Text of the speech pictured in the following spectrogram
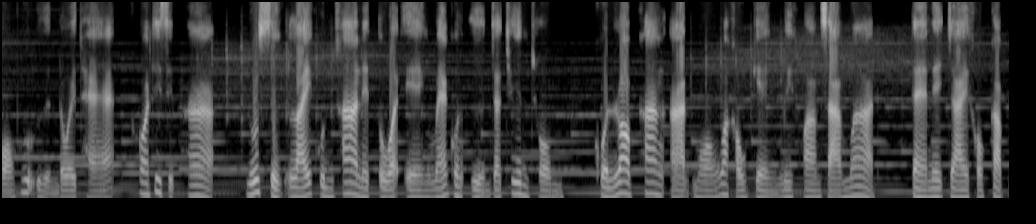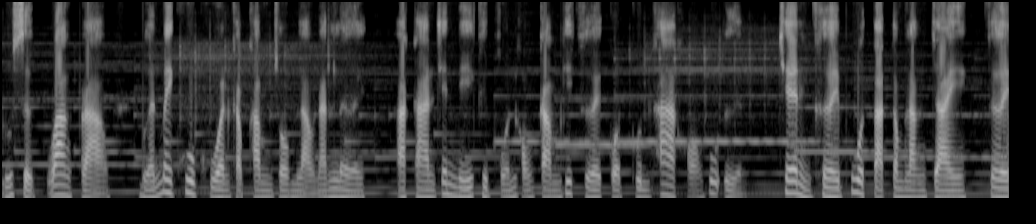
ของผู้อื่นโดยแท้ ข้อที่ 15 รู้สึกไร้คุณค่าในตัวเอง แม้คนอื่นจะชื่นชม คนรอบข้างอาจมองว่าเขาเก่งมีความสามารถ แต่ในใจเขากลับรู้สึกว่างเปล่า เหมือนไม่คู่ควรกับคำชมเหล่านั้นเลย อาการเช่นนี้คือผลของกรรมที่เคยกดคุณค่าของผู้อื่น เช่น เคยพูดตัดกำลังใจ เคย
